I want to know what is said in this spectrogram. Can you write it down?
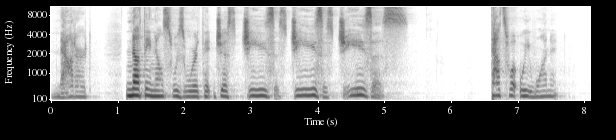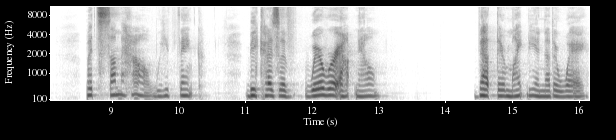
mattered. Nothing else was worth it, just Jesus, Jesus, Jesus. That's what we wanted. But somehow we think, because of where we're at now, that there might be another way.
